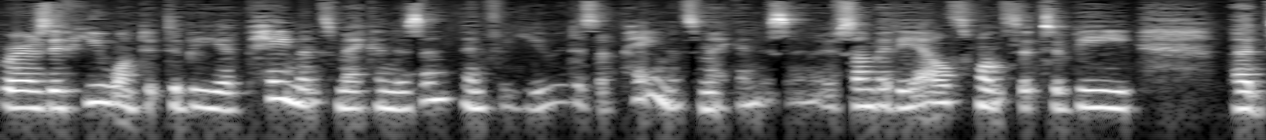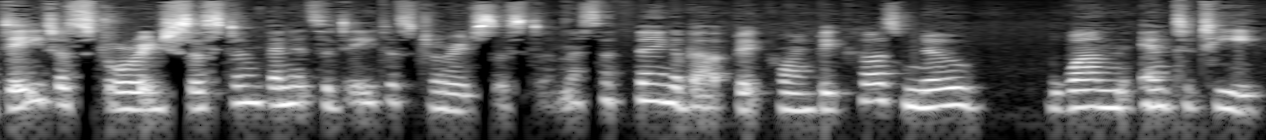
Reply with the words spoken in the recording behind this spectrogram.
Whereas if you want it to be a payments mechanism, then for you, it is a payments mechanism. If somebody else wants it to be a data storage system, then it's a data storage system. That's the thing about Bitcoin because no one entity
